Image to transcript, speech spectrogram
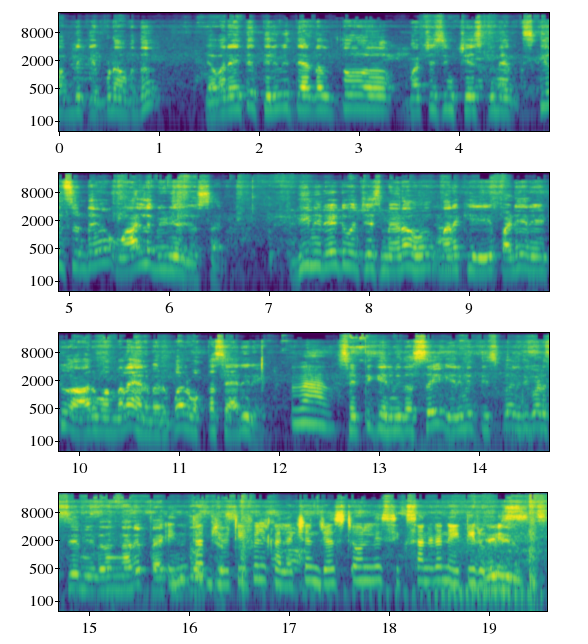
పబ్లిక్ ఎప్పుడు అవ్వదు. ఎవరైతే తెలివితేటలతో పర్చేసింగ్ చేసుకునే స్కిల్స్ ఉంటాయో వాళ్ళు వీడియో చూస్తారు. దీని రేటు వచ్చేసి మేడం మనకి పడే రేటు ఆరు వందల ఎనభై రూపాయలు ఒక్క శారీ రేటు. సెట్కి ఎనిమిది వస్తాయి ఎనిమిది తీసుకొని ఇది కూడా సేమ్ ఈ విధంగానే ప్యాకింగ్ ఇంత beautiful collection just only six hundred and eighty rupees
